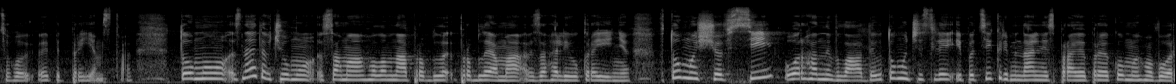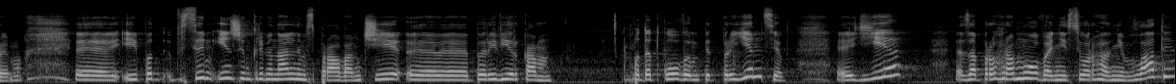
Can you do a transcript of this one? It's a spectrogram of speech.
цього е, підприємства. Тому знаєте, в чому сама головна проблема взагалі в Україні? В тому, що всі органи влади, у тому числі і по цій кримінальній справі, про яку ми говоримо, е, і по всім іншим кримінальним справам чи е, перевіркам податковим підприємців е, є запрограмованість органів влади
